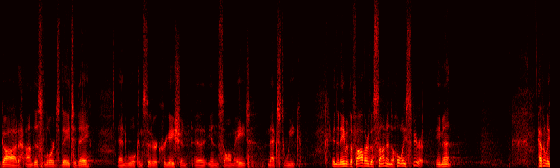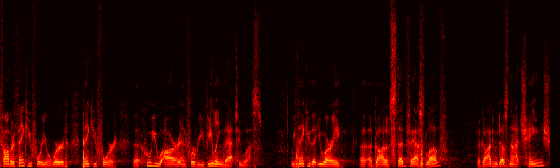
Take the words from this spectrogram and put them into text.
God on this Lord's Day today, and we'll consider creation uh, in Psalm 8 next week. In the name of the Father, the Son, and the Holy Spirit, amen. Heavenly Father, thank you for your word. Thank you for uh, who you are and for revealing that to us. We thank you that you are a, a God of steadfast love, a God who does not change.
